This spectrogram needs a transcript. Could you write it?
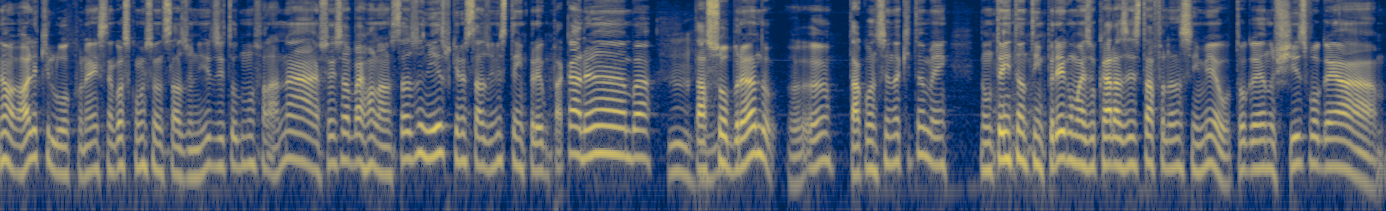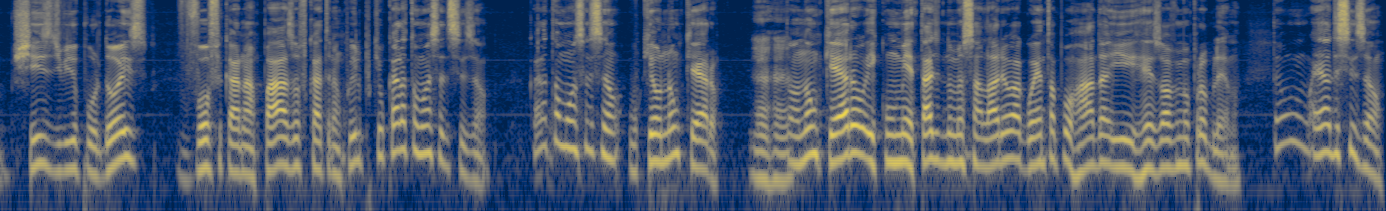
Não, olha que louco, né? Esse negócio começou nos Estados Unidos e todo mundo fala, não, isso aí só vai rolar nos Estados Unidos, porque nos Estados Unidos tem emprego pra caramba, tá sobrando. Uh, uh, tá acontecendo aqui também. Não tem tanto emprego, mas o cara às vezes tá falando assim, meu, tô ganhando X, vou ganhar X dividido por 2, vou ficar na paz, vou ficar tranquilo, porque o cara tomou essa decisão. O cara tomou essa decisão, o que eu não quero. Aham. Então, eu não quero e com metade do meu salário eu aguento a porrada e resolve meu problema. Então, é a decisão.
